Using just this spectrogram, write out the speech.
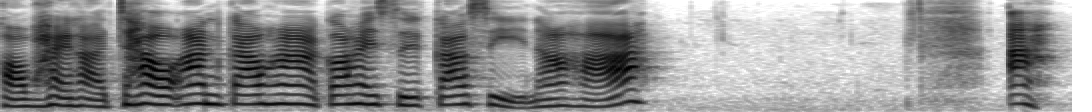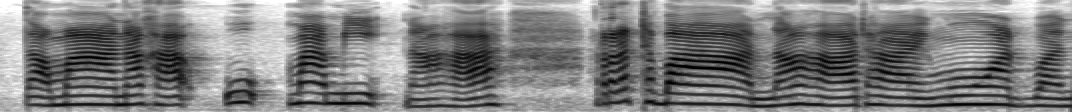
ขออภัยค่ะ เจ้าอั้น 95 ก็ให้ซื้อ 94 นะคะ อะต่อมานะคะ อุมามินะคะ รัฐบาลนะคะทายงวดวัน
